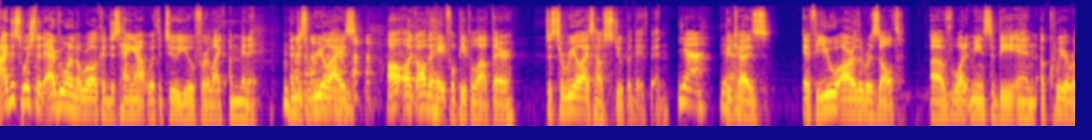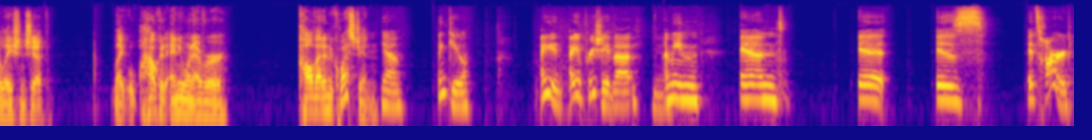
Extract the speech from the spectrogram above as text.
I just wish that everyone in the world could just hang out with the two of you for like a minute and just realize all like all the hateful people out there, just to realize how stupid they've been. Yeah. Because if you are the result of what it means to be in a queer relationship, like how could anyone ever call that into question? Yeah. Thank you. I I appreciate that. I mean, and it is it's hard.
